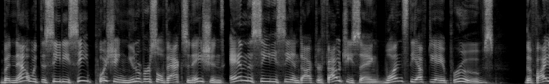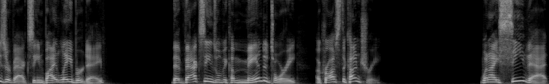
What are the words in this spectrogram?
But now, with the CDC pushing universal vaccinations and the CDC and Dr. Fauci saying once the FDA approves the Pfizer vaccine by Labor Day, that vaccines will become mandatory across the country. When I see that,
